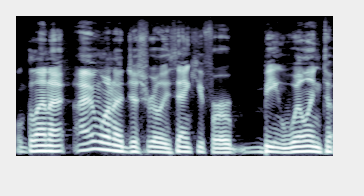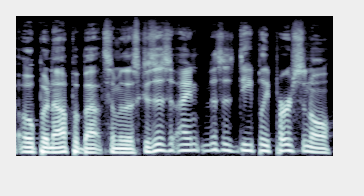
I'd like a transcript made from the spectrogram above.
Well, Glenn, I, I want to just really thank you for being willing to open up about some of this because this I, this is deeply personal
